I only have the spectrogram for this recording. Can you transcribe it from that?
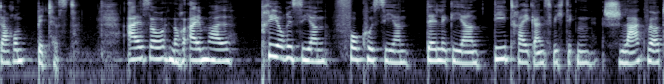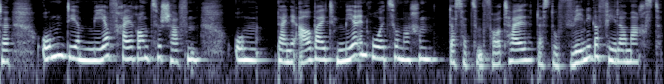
darum bittest. Also noch einmal priorisieren, fokussieren, delegieren, die drei ganz wichtigen Schlagwörter, um dir mehr Freiraum zu schaffen, um deine Arbeit mehr in Ruhe zu machen. Das hat zum Vorteil, dass du weniger Fehler machst,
